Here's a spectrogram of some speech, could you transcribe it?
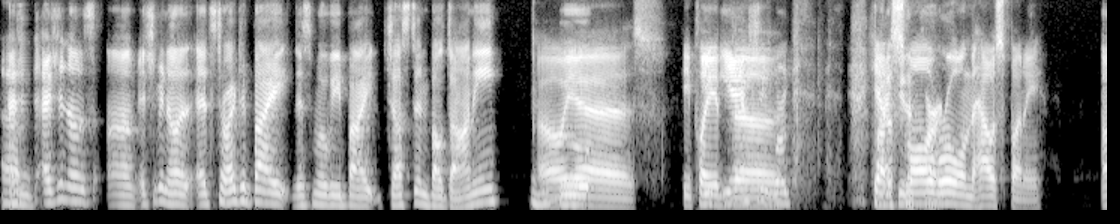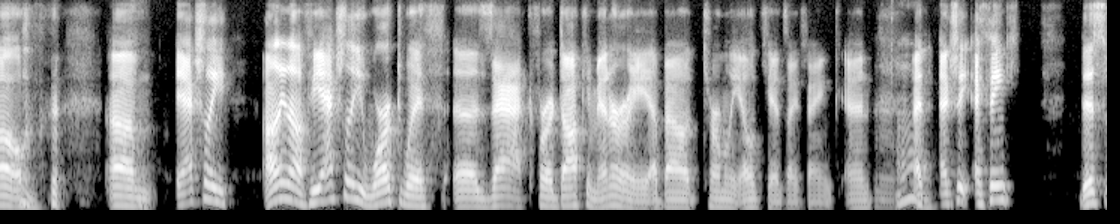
I, Um, should, I should notice. Um, it should be noted. It's directed by this movie by Justin Baldoni. Oh Who- yes, he played he the. actually worked- he had a small role in the House Bunny. Oh, um, actually, oddly enough, he actually worked with uh, Zach for a documentary about terminally ill kids, I think. And Mm. I, Oh, actually, I think this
